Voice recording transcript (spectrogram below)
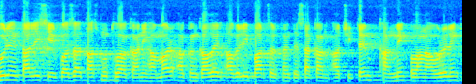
թույլ են տալիս 2018 թվականի համար ակնկալել ավելի բարձր տնտեսական աճի տեմպ, քան մենք պլանավորել ենք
